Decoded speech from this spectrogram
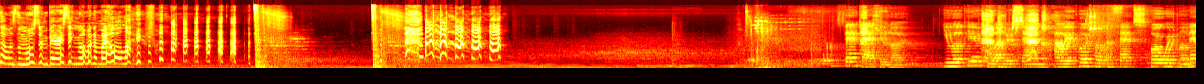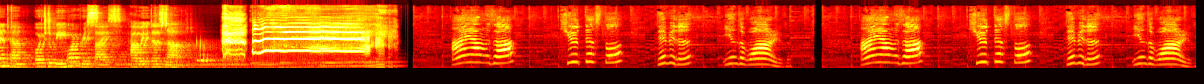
that was the most embarrassing moment of my whole life. Spectacular. You appear to understand how a portal affects forward momentum, or to be more precise, how it does not. Cutest devil in the world. I am the cutest devil in the world.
